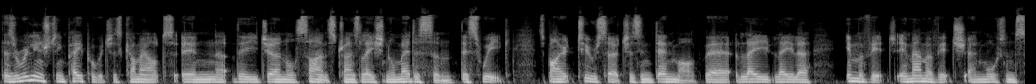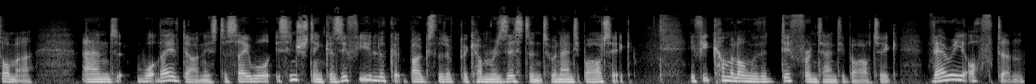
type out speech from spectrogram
there's a really interesting paper which has come out in uh, the journal Science Translational Medicine this week. It's by two researchers in Denmark. They're Le- Leila Imovich, Imamovic and Morten Sommer. And what they've done is to say, well, it's interesting because if you look at bugs that have become resistant to an antibiotic, if you come along with a different antibiotic, very often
